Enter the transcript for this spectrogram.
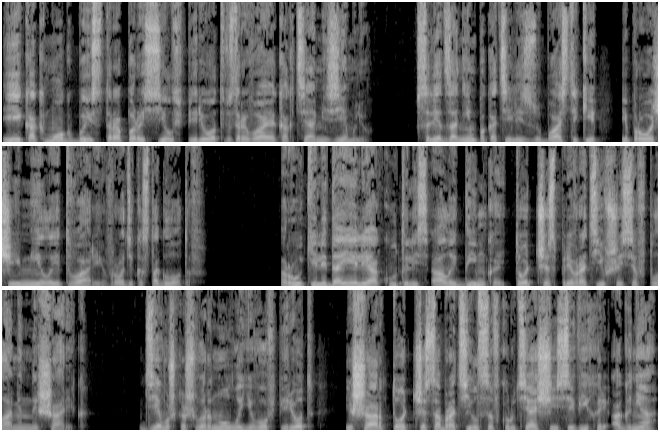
и, как мог, быстро порысил вперед, взрывая когтями землю. Вслед за ним покатились зубастики и прочие милые твари, вроде костоглотов. Руки Лидаэли окутались алой дымкой, тотчас превратившейся в пламенный шарик. Девушка швырнула его вперед, и шар тотчас обратился в крутящийся вихрь огня,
